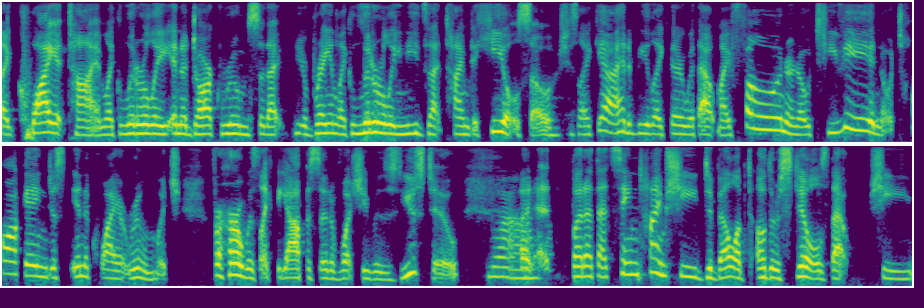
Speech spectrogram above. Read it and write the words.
like quiet time like literally in a dark room so that your brain like literally needs that time to heal. So she's like yeah i had to be like there without my phone or no tv and no talking just in a quiet room which for her was like the opposite of what she was used to. Wow. but, but at that same time she developed other skills that she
